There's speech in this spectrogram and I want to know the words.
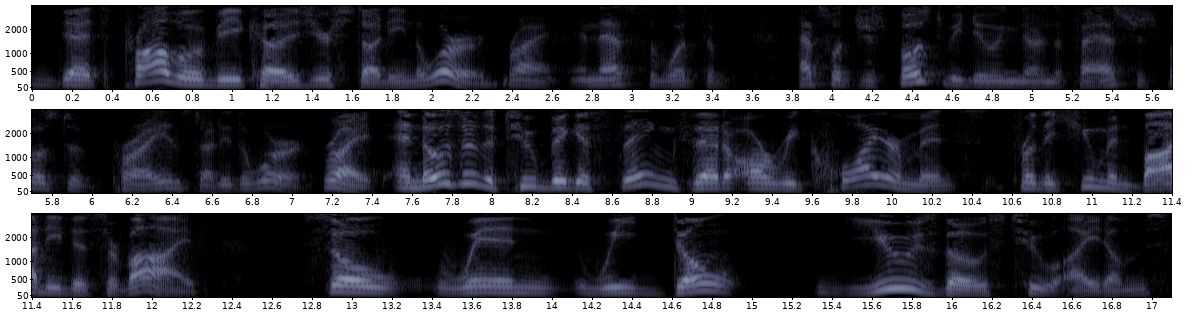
that's probably because you're studying the word. Right. And that's the, what the, that's what you're supposed to be doing during the fast. You're supposed to pray and study the word. Right. And those are the two biggest things that are requirements for the human body to survive. So when we don't use those two items,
